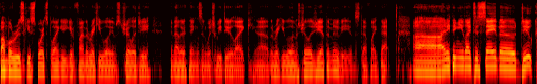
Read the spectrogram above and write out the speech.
Fumblerooski Sports Blanket, you can find the Ricky Williams trilogy and other things in which we do, like uh, the Ricky Williams trilogy at the movie and stuff like that. Uh, anything you'd like to say, though, Duke,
